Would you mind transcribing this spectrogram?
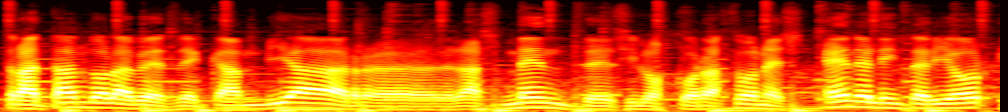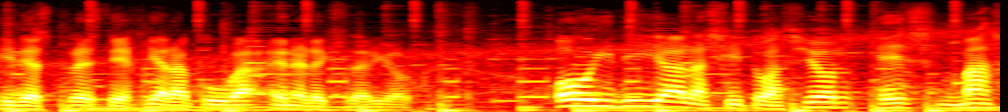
tratando a la vez de cambiar eh, las mentes y los corazones en el interior y desprestigiar a Cuba en el exterior. Hoy día la situación es más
